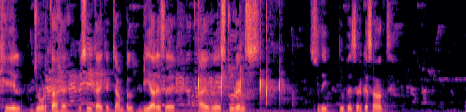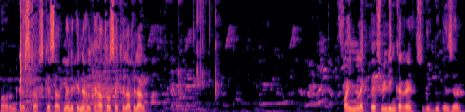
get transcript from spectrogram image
खेल जोड़ता है। उसी का एक एग्ज़ाम्पल डी आर ए से आए हुए स्टूडेंट्स, सुदीप दुबे सर के साथ और उनके स्टाफ्स के साथ। में नितिन हल्के हाथों से खेला फ़िलहाल। फाइन लेग पे फील्डिंग कर रहे हैं सुदीप दुबे सर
